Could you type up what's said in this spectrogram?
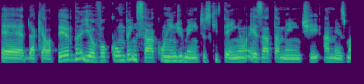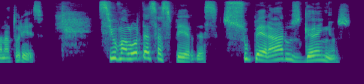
é, daquela perda e eu vou compensar com rendimentos que tenham exatamente a mesma natureza. Se o valor dessas perdas superar os ganhos,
